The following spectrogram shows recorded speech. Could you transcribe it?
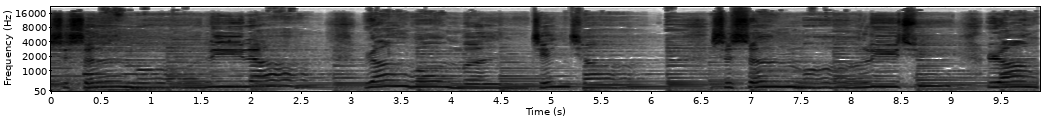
是什么力量让我们坚强？是什么离去让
